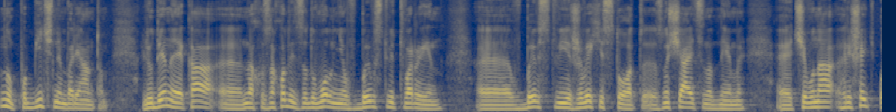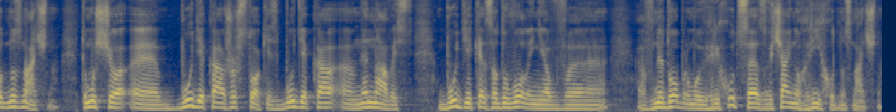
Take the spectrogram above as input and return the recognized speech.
ну, побічним варіантом, людина, яка е, знаходить задоволення в вбивстві тварин, е, вбивстві живих істот, е, знущається над ними, е, чи вона грішить однозначно, тому що е, будь-яка жорстокість, будь-яка е, ненависть, будь-яке задоволення в. е, в недоброму в гріху це звичайно гріх однозначно.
